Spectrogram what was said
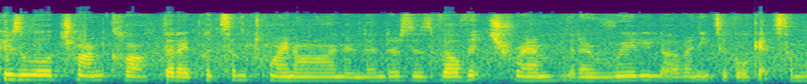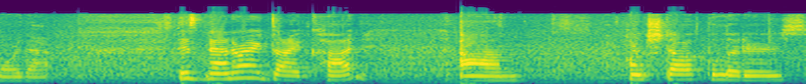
Here's a little charm clock that I put some twine on. And then there's this velvet trim that I really love. I need to go get some more of that. This banner I die cut. Um, punched out the letters.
